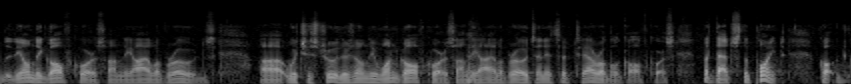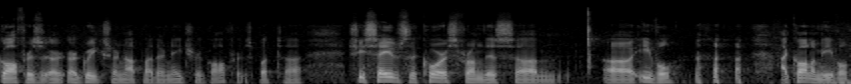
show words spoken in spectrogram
the only golf course on the Isle of Rhodes. Uh, which is true. There's only one golf course on the Isle of Rhodes, and it's a terrible golf course. But that's the point. Gol- golfers are, or Greeks are not by their nature golfers. But uh, she saves the course from this um, uh, evil, I call him evil,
